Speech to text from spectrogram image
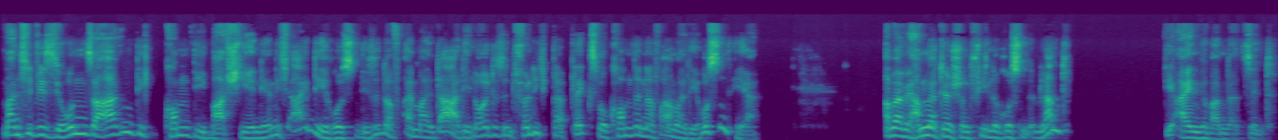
manche Visionen sagen, die kommen, die marschieren ja nicht ein, die Russen, die sind auf einmal da. Die Leute sind völlig perplex, wo kommen denn auf einmal die Russen her? Aber wir haben natürlich schon viele Russen im Land, die eingewandert sind.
